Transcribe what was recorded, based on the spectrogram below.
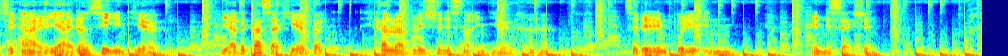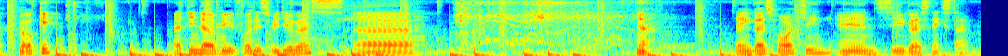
See, ah, yeah, I don't see in here. The other cards are here, but Hell Revelation is not in here. so they didn't put it in in this section. But okay, I think that'll be it for this video, guys. Uh, yeah, thank you guys for watching, and see you guys next time.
